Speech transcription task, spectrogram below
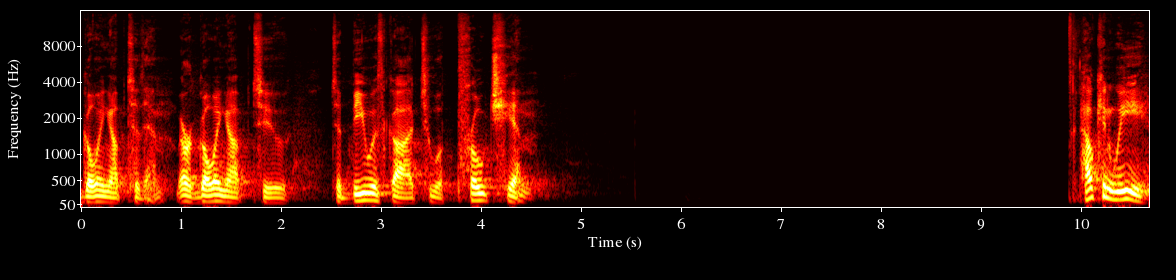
going up to them, or going up to to be with God, to approach Him. How can we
